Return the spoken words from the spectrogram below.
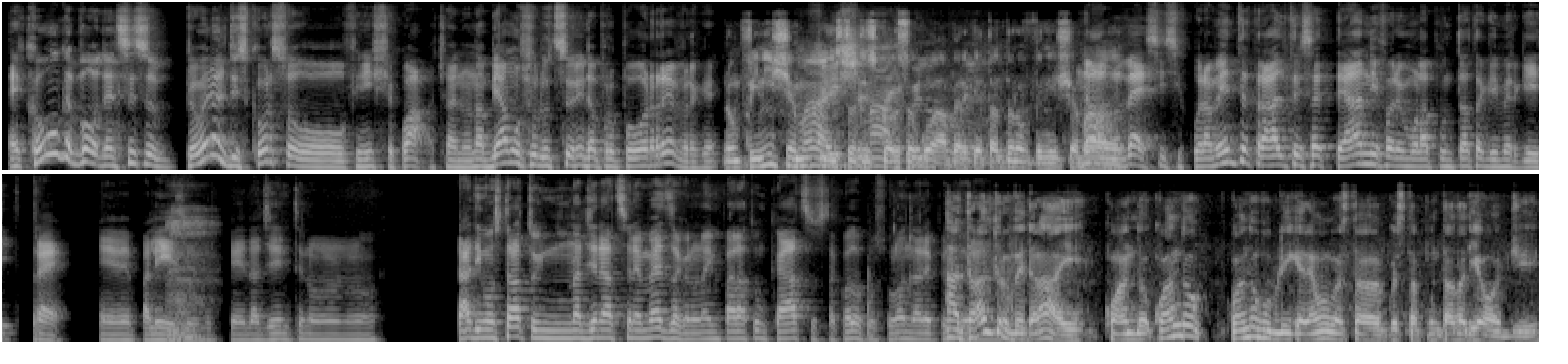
E comunque, boh, nel senso, più o meno il discorso finisce qua. Cioè, non abbiamo soluzioni da proporre perché... Non finisce Non mai questo finisce mai, discorso qua, perché tanto non finisce No, mai. vabbè, sì, sicuramente tra altri sette anni faremo la puntata Gamergate 3. È palese, perché la gente non... non- Ha dimostrato in una generazione e mezza che non ha imparato un cazzo, sta cosa può solo andare per Ah, tra l'altro vedrai, quando, quando- quando pubblicheremo questa, questa puntata di oggi,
